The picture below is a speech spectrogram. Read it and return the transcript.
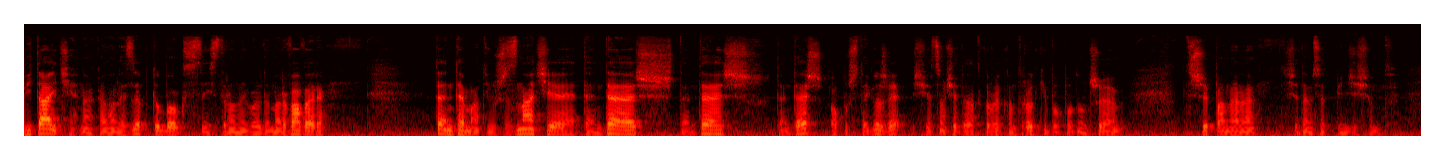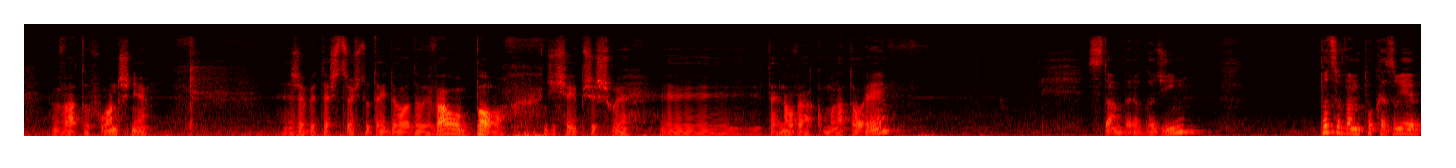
Witajcie na kanale Zeptobox, z tej strony Waldemar Wawer. Ten temat już znacie, ten też, ten też, ten też. Oprócz tego, że świecą się dodatkowe kontrolki, bo podłączyłem trzy panele 750 watów łącznie, żeby też coś tutaj doładowywało, bo dzisiaj przyszły yy, te nowe akumulatory 100 Ah. Po co Wam pokazuję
